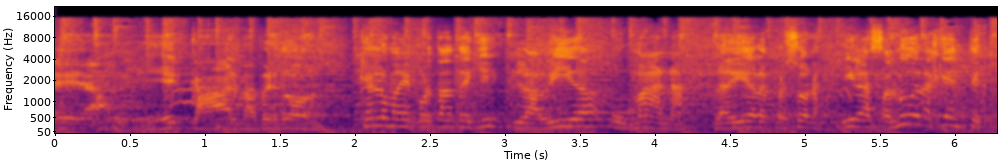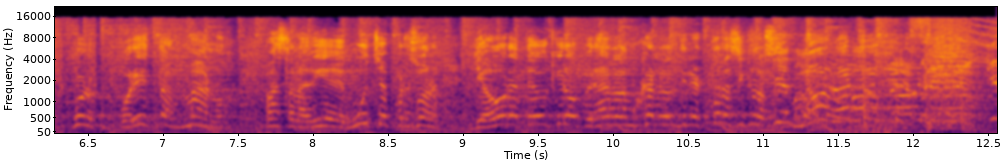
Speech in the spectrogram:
Eh, a ver, calma, perdón. ¿Qué es lo más importante aquí? La vida humana, la vida de las personas y la salud de la gente. Bueno, por estas manos pasa la vida de muchas personas y ahora tengo que ir a operar a la mujer del director, así que lo siento. No, no, no, pero, pero, pero, ¿qué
